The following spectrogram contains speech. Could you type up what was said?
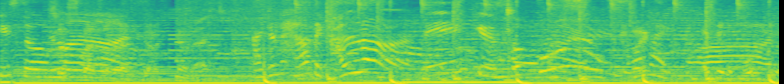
you so So special to have much. I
